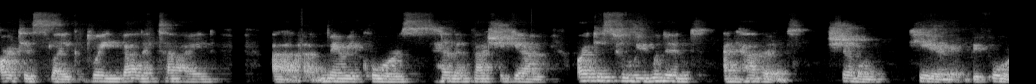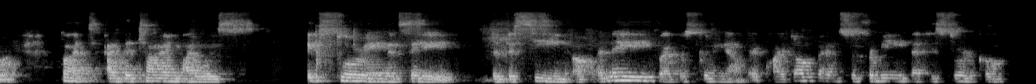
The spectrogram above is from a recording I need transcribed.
artists like De Wain Valentine, uh, Mary Corse, Helen Pashgian, artists who we wouldn't and haven't shown here before. But at the time, I was exploring, let's say, the, the scene of LA, but I was going out there quite often. So for me, that historical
